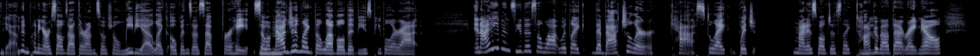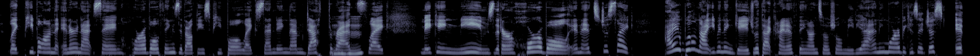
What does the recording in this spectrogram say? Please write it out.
Yeah. even putting ourselves out there on social media like opens us up for hate. So Mhm. imagine like the level that these people are at. And I even see this a lot with like the Bachelor cast, like which might as well just like talk Mhm. about that right now. Like people on the internet saying horrible things about these people, like sending them death threats, Mhm. like making memes that are horrible. And it's just like I will not even engage with that kind of thing on social media anymore because it just it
